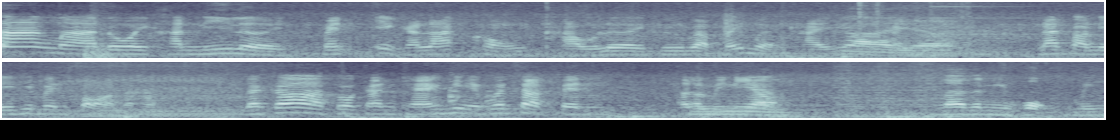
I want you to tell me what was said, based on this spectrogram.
สร้างมาโดยคันนี้เลย เป็นเอกลักษณ์ของเขาเลยคือแบบไม่เหมือนใครไม่เหมืใช่อนใครคเลรับยและตอนนี้ที่เป็นปอร์ดนะครับ แล้วก็ตัวกันแข็งที่เอ็มก็จัดเป็นอลูมิเนียม น่าจะมี 6 มิล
